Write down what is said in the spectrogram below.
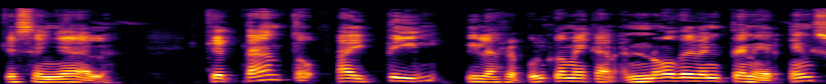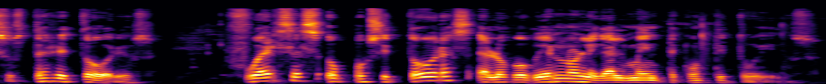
que señala que tanto Haití y la República Dominicana no deben tener en sus territorios fuerzas opositoras a los gobiernos legalmente constituidos.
